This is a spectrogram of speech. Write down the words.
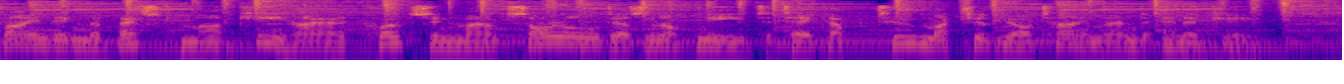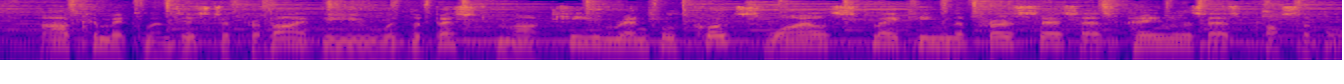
Finding the best marquee hire quotes in Mountsorrel does not need to take up too much of your time and energy. Our commitment is to provide you with the best marquee rental quotes whilst making the process as painless as possible.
